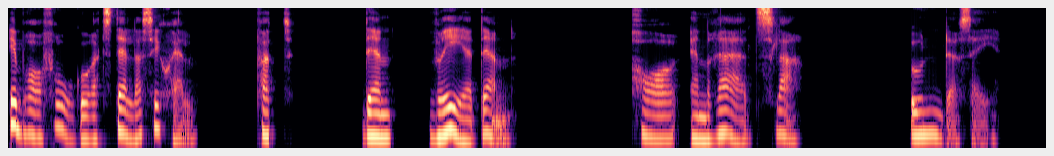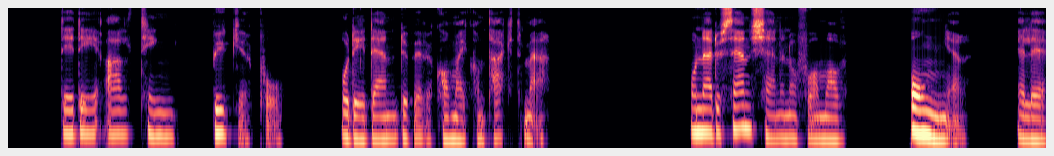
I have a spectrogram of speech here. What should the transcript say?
Är bra frågor att ställa sig själv för att den vreden har en rädsla under sig. Det är det allting bygger på och det är den du behöver komma i kontakt med. Och när du sen känner någon form av ånger eller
